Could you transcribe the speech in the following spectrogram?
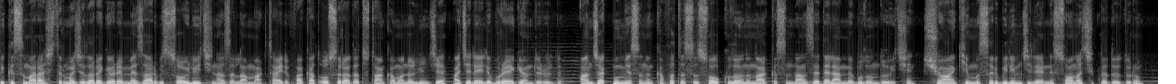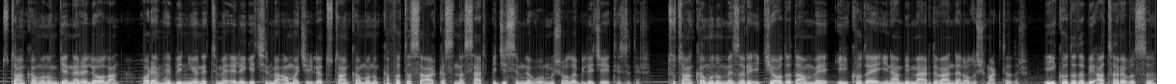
Bir kısım araştırmacılara göre mezar bir soylu için hazırlanmaktaydı fakat o sırada Tutankamon ölünce aceleyle buraya gömdürüldü. Ancak mumyasının kafatası sol kulağının arkasından zedelenme bulunduğu için şu anki Mısır bilimcilerinin son açıkladığı durum Tutankamon'un generali olan Horemheb'in yönetimi ele geçirme amacıyla Tutankamon'un kafatası arkasında sert bir cisimle vurmuş olabileceği tezidir. Tutankamon'un mezarı iki odadan ve ilk odaya inen bir merdivenden oluşmaktadır. İlk odada bir at arabası,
